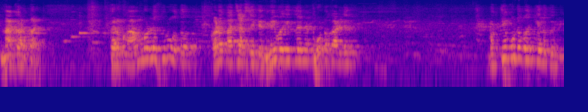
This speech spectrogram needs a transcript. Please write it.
नाकारताय तर मग आंबडलं सुरू होतं. कडक आचारसंहितेत मी बघितलं मी फोटो काढले मग ते कुठं बंद केलं तुम्ही?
